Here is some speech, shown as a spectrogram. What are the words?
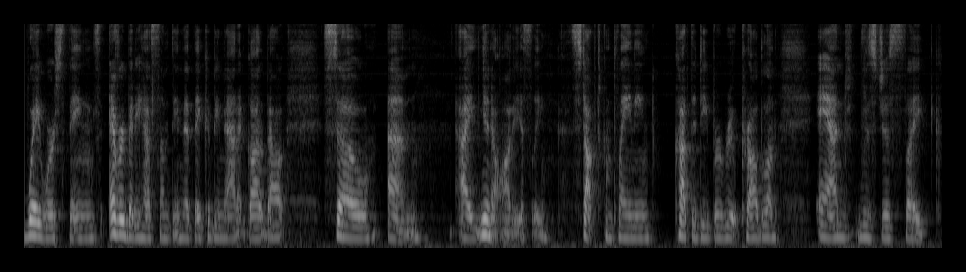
way worse things everybody has something that they could be mad at God about so um I you know obviously stopped complaining caught the deeper root problem and was just like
